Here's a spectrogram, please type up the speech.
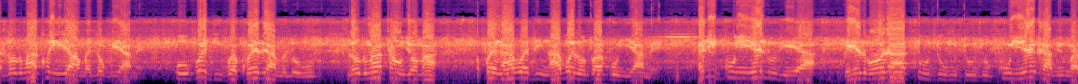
အလုံသမားခွင့်ရအောင်မလုပ်ပြရမယ်ဟိုဖွဲ့ဒီဖွဲ့ခွဲကြမလို့ဘူးလုံသမားထောင်ကျော်မှာ ဖွဲ့၅ဖွဲ့ဒီ၅ဖွဲ့လုံးသွားကူညီရမယ်အဲ့ဒီကူညီရဲ့လူတွေကဘယ်သဘောထားတူတူမတူတူကူညီရဲ့ခါမျိုးမှာ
